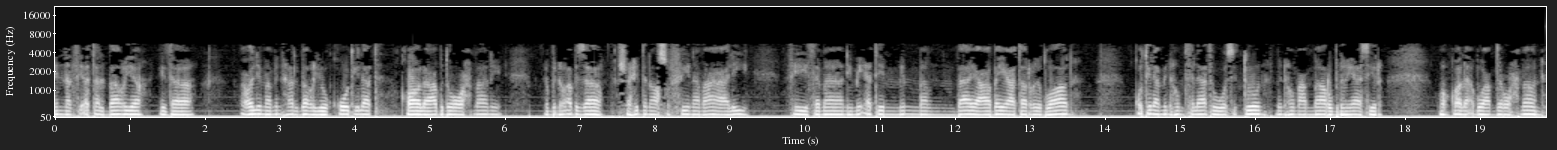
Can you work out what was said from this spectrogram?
إن الفئة الباغية إذا علم منها البغي قوتلت. قال عبد الرحمن ابن أبزة شهدنا صفين مع علي في ثمانمائة ممن بايع بيعة الرضوان. قتل منهم ثلاث وستون منهم عمار بن ياسر. وقال أبو عبد الرحمن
